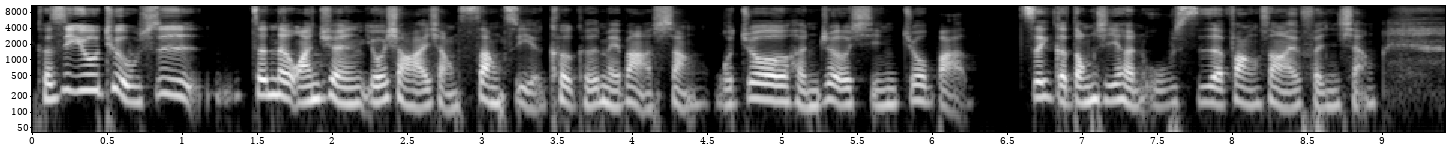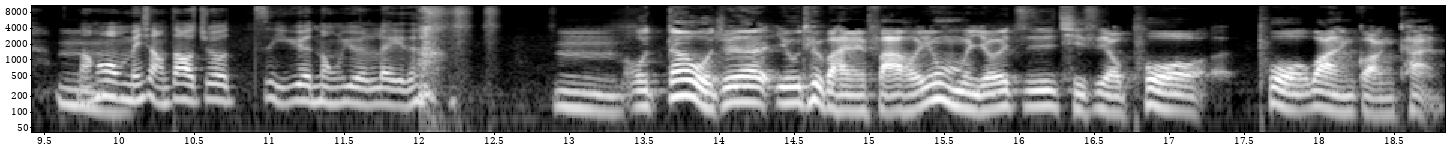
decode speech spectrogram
可是 YouTube 是真的完全有小孩想上自己的课，可是没办法上，我就很热心，就把这个东西很无私的放上来分享，然后没想到就自己越弄越累的。嗯，我但是我觉得 YouTube 还没发挥，因为我们有一支其实有破。破万观看，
